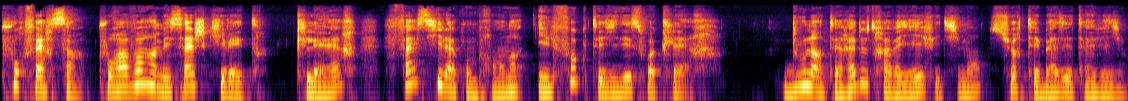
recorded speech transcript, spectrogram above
Pour faire ça, pour avoir un message qui va être clair, facile à comprendre, il faut que tes idées soient claires. D'où l'intérêt de travailler effectivement sur tes bases et ta vision.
